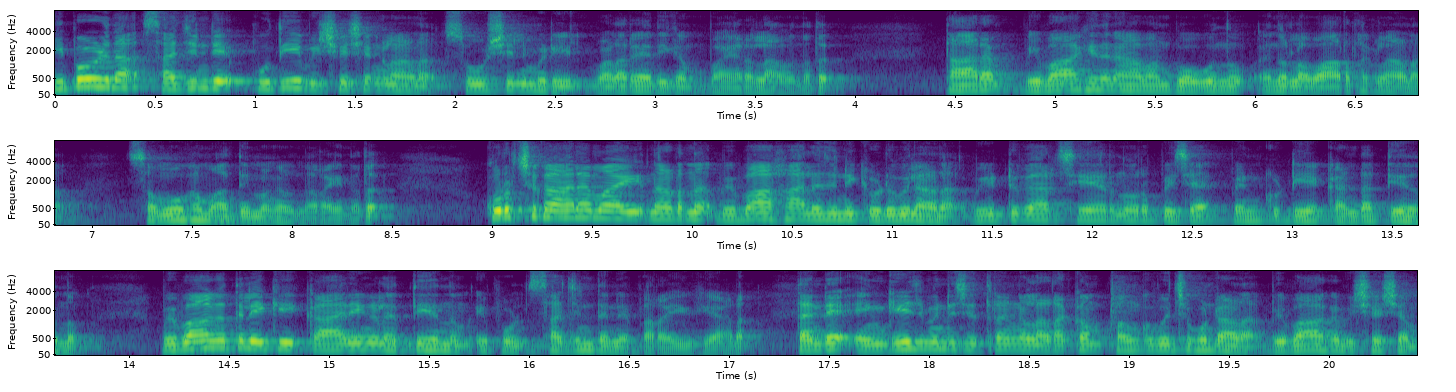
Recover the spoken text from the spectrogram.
ഇപ്പോഴിതാ സജിന്റെ പുതിയ വിശേഷങ്ങളാണ് സോഷ്യൽ മീഡിയയിൽ വളരെയധികം വൈറലാവുന്നത്. താരം വിവാഹിതനാവാൻ പോകുന്നു എന്നുള്ള വാർത്തകളാണ് സമൂഹ മാധ്യമങ്ങൾ നിറയുന്നത്. കുറച്ചു കാലമായി നടന്ന വിവാഹാലോചനയ്ക്കൊടുവിലാണ് വീട്ടുകാർ ചേർന്ന് ഉറപ്പിച്ച് പെൺകുട്ടിയെ കണ്ടെത്തിയതെന്നും വിവാഹത്തിലേക്ക് കാര്യങ്ങൾ എത്തിയെന്നും ഇപ്പോൾ സജിൻ തന്നെ പറയുകയാണ്. തന്റെ എൻഗേജ്മെന്റ് ചിത്രങ്ങൾ അടക്കം പങ്കുവച്ചുകൊണ്ടാണ് വിവാഹ വിശേഷം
